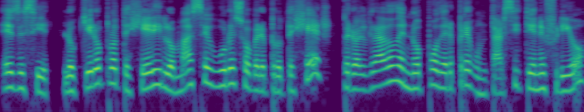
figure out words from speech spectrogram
Es decir, lo quiero proteger y lo más seguro es sobreproteger, pero al grado de no poder preguntar si tiene frío,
